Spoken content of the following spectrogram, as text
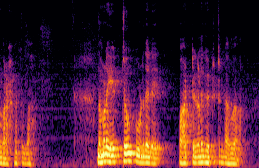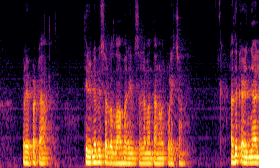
വലൈക്കും വറഹമത്തുള്ള. നമ്മൾ ഏറ്റവും കൂടുതൽ പാട്ടുകൾ കേട്ടിട്ടുണ്ടാവുക പ്രിയപ്പെട്ട തിരുനബി സല്ലാഹു അലൈഹി വസ്ലമ തങ്ങളെക്കുറിച്ചാണ്. അത് കഴിഞ്ഞാൽ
